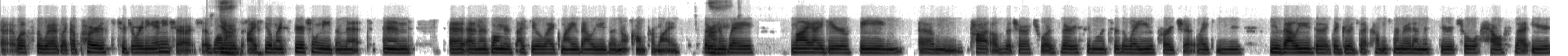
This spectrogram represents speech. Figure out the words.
uh, what's the word like opposed to joining any church as long yeah. as I feel my spiritual needs are met and uh, and as long as I feel like my values are not compromised. So right. in a way, my idea of being um, part of the church was very similar to the way you approach it. Like you you value the the good that comes from it and the spiritual health that you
